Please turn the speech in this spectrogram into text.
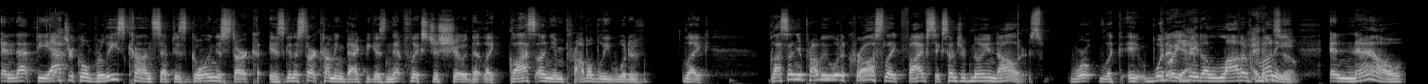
And that theatrical release concept is going to start is going to start coming back because Netflix just showed that like Glass Onion probably would have like Glass Onion probably would have crossed like five six hundred million dollars. Like it would have Oh, yeah. made a lot of I money. so. And now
